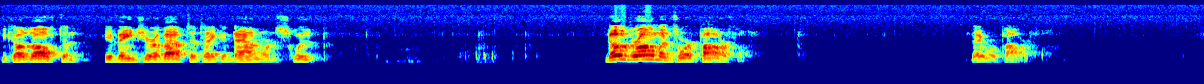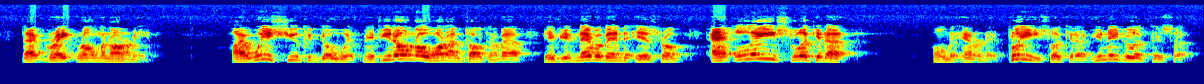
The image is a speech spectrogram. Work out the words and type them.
Because often it means you're about to take a downward swoop. Those Romans were powerful. They were powerful. That great Roman army. I wish you could go with me. If you don't know what I'm talking about, if you've never been to Israel, at least look it up on the internet. Please look it up. You need to look this up.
